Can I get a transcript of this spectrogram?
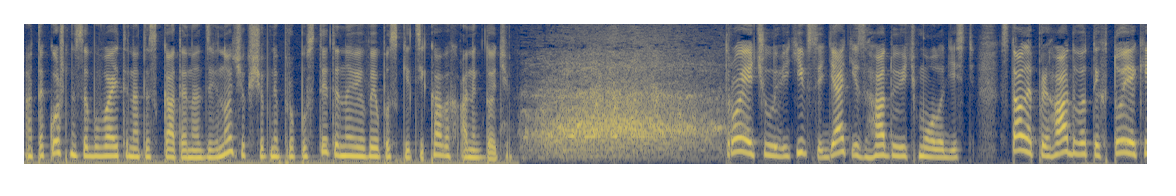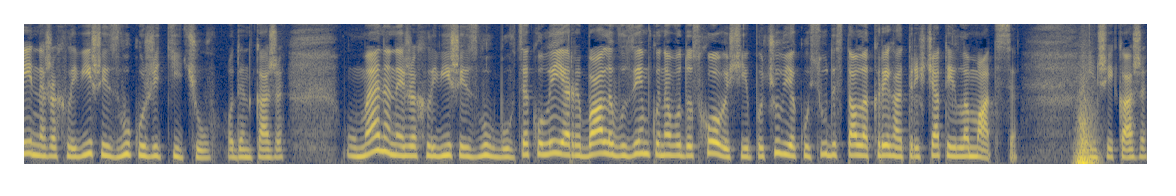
а також не забувайте натискати на дзвіночок, щоб не пропустити нові випуски цікавих анекдотів. Троє чоловіків сидять і згадують молодість. Стали пригадувати, хто який найжахливіший звук у житті чув. Один каже: У мене найжахливіший звук був це коли я рибалив узимку на водосховищі і почув, як усюди стала крига тріщати й ламатися. Інший каже:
